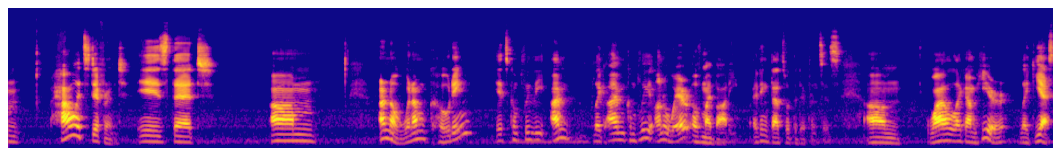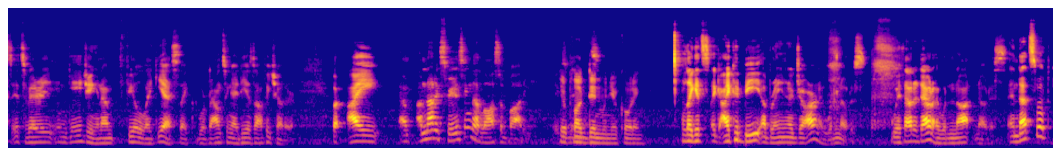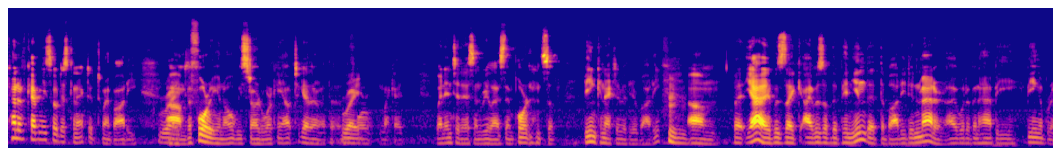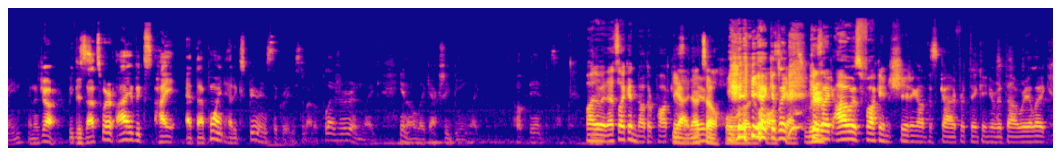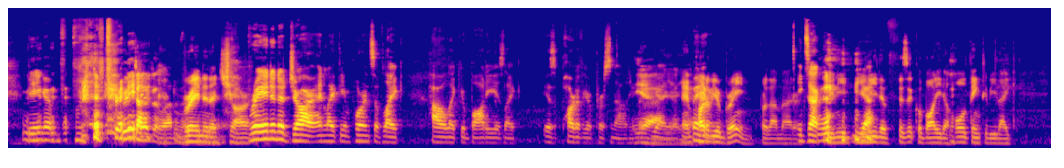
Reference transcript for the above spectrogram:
how it's different is that, um, I don't know. When I'm coding, it's completely. I'm like I'm completely unaware of my body. I think that's what the difference is. Um, while like I'm here, like yes, it's very engaging, and I feel like yes, like we're bouncing ideas off each other. But I, I'm, I'm not experiencing that loss of body. You're plugged in when you're coding. Like it's like I could be a brain in a jar and I wouldn't notice. Without a doubt, I would not notice, and that's what kind of kept me so disconnected to my body. Um, before you know, we started working out together with it. Right. Before, like I went into this and realized the importance of being connected with your body. Mhm. Um, but yeah, it was like I was of the opinion that the body didn't matter. I would have been happy being a brain in a jar because This- that's where I've ex- I at that point had experienced the greatest amount of pleasure and like you know like actually being like hooked into something. By the way, that's like another podcast. Yeah, that's a whole other yeah, because like, because like I was fucking shitting on this guy for thinking of it that way, like being a we brain, talked a lot about brain in a jar. brain in a jar, and like the importance of like how like your body is like is part of your personality. Like, Yeah, yeah, yeah. and But part of your brain, for that matter. exactly. You need you Yeah. need a physical body, the whole thing to be like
